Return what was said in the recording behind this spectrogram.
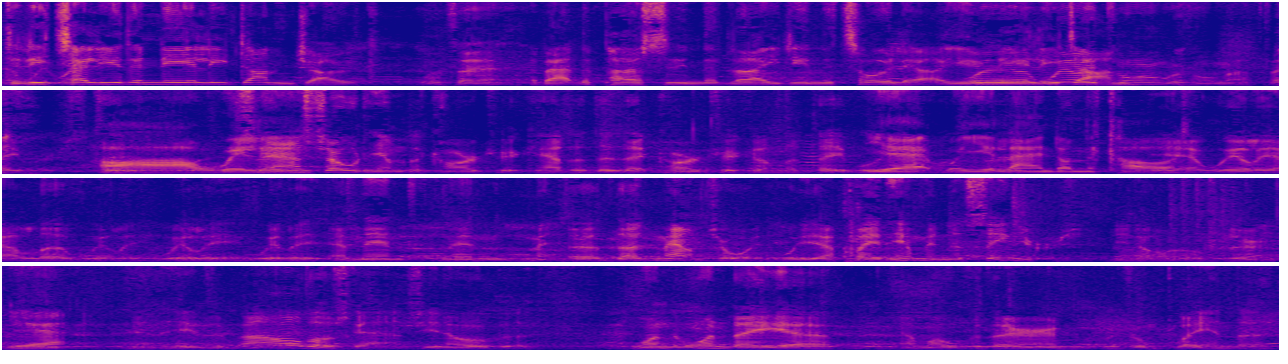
Did he tell you the nearly done joke What's that? about the person in the, the lady in the toilet? Are you well, nearly Willie done? Thorne was one of my favorites. too. Ah, Willie. See, I showed him the card trick, how to do that card trick on the table. Yeah, where you land on the card. Yeah, Willie, I love Willie, Willie, Willie, and then then uh, Doug Mountjoy. We I played him in the seniors, you know, over there. Yeah. and he was all those guys. You know, one one day uh, I'm over there and we're going to play in the,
